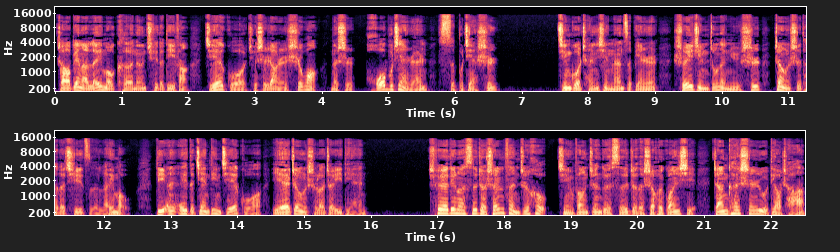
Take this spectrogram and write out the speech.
找遍了雷某可能去的地方，结果却是让人失望，那是活不见人，死不见尸。经过陈姓男子辨认，水井中的女尸正是他的妻子雷某，DNA 的鉴定结果也证实了这一点。确定了死者身份之后，警方针对死者的社会关系展开深入调查。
